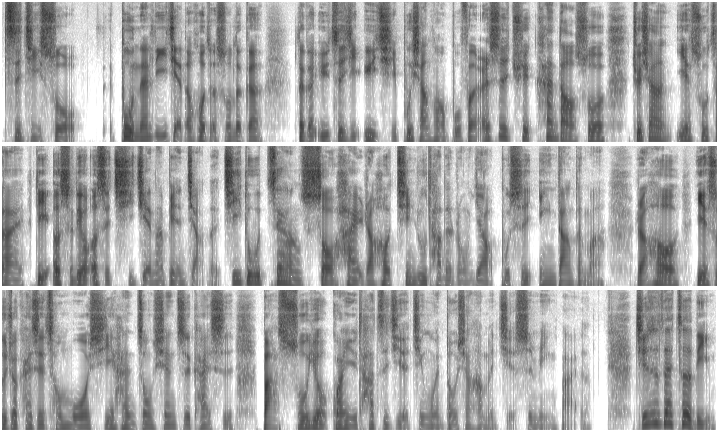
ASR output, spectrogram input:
自己所不能理解的，或者说那个那个与自己预期不相同的部分，而是去看到说，就像耶稣在第二十六、二十七节那边讲的，基督这样受害，然后进入他的荣耀，不是应当的吗？然后耶稣就开始从摩西和众先知开始，把所有关于他自己的经文都向他们解释明白了。其实，在这里，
